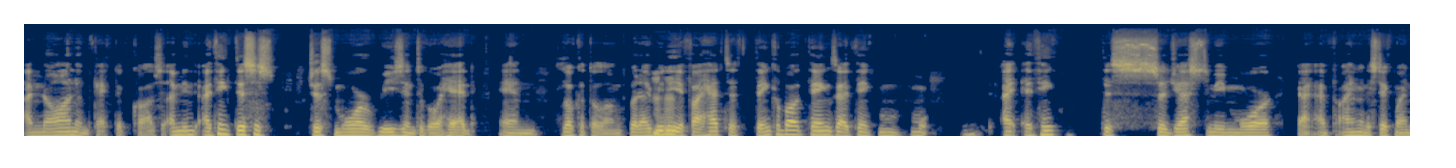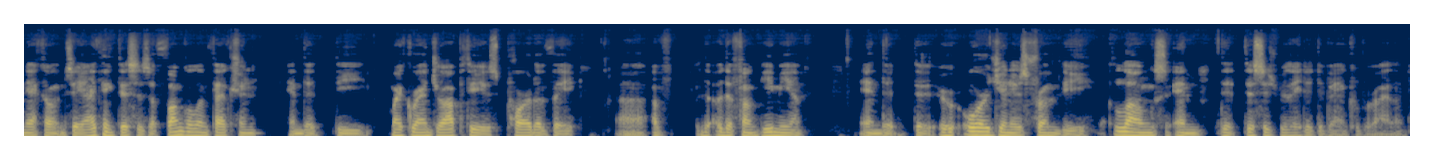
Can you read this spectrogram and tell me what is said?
a non-infective cause. I mean, I think this is just more reason to go ahead and look at the lungs. But I really, mm-hmm. if I had to think about things, I think more, I, I think this suggests to me more. I, I'm going to stick my neck out and say I think this is a fungal infection, and that the microangiopathy is part of a uh, of the, the fungemia and that the origin is from the lungs, and that this is related to Vancouver Island.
